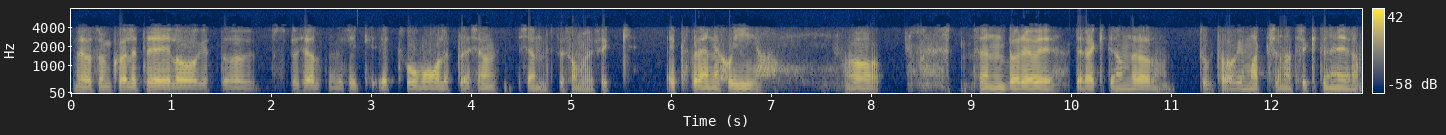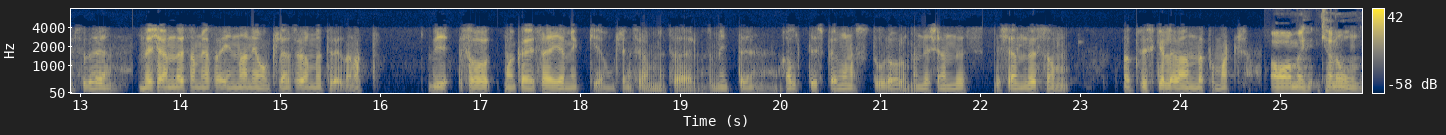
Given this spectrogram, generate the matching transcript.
vi har sån kvalitet i laget och speciellt när vi fick 1-2 målet där kändes, kändes det som att vi fick extra energi. Och sen började vi direkt i andra och tog tag i matchen och tryckte ner dem. Så det, det kändes som jag sa innan i omklädningsrummet redan att vi, så man kan ju säga mycket i omklädningsrummet här som inte alltid spelar någon stor roll, men det kändes, det kändes som att vi skulle vända på matchen. Ja, men kanon.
